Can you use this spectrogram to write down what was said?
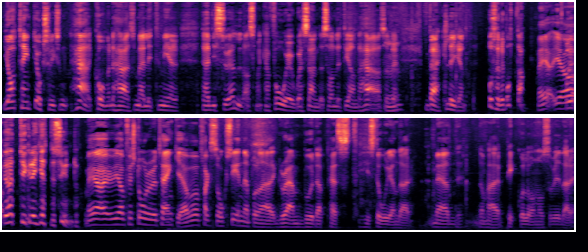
Jag tänkte också liksom, här kommer det här som är lite mer det här visuella som man kan få i Wes Anderson, lite grann det här. Alltså Mm. det, verkligen. Och så är det borta. Men jag, jag, jag tycker det är jättesynd. Men jag, jag förstår hur du tänker. Jag var faktiskt också inne på den här Grand Budapest historien där. Med de här piccolon och så vidare.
